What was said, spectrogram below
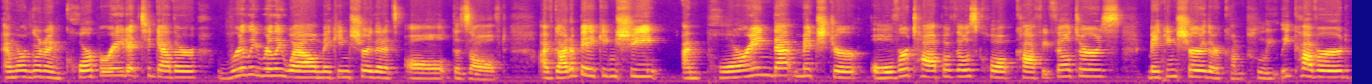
and we're going to incorporate it together really, really well, making sure that it's all dissolved. I've got a baking sheet. I'm pouring that mixture over top of those coffee filters, making sure they're completely covered.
